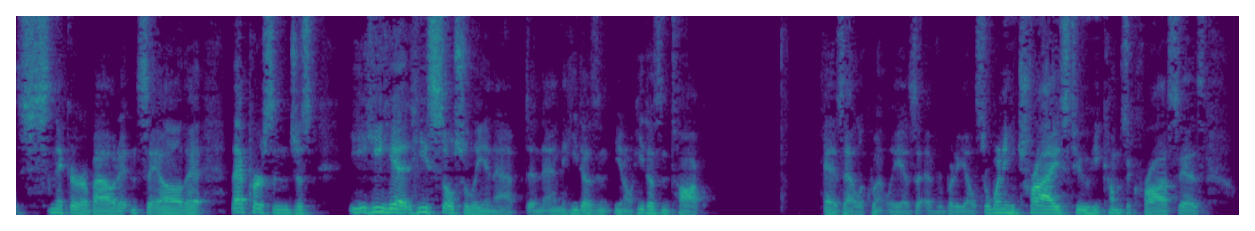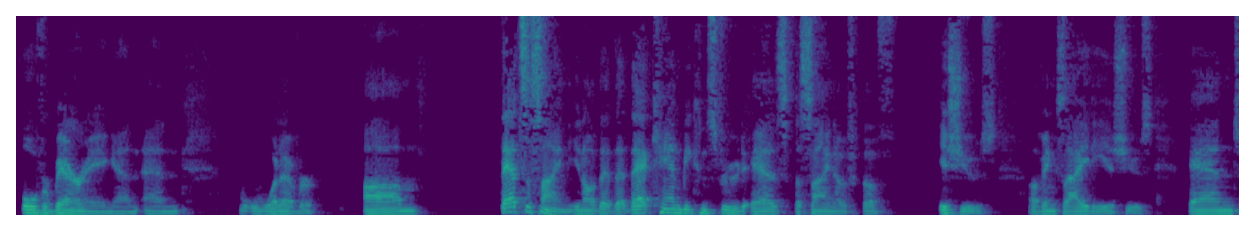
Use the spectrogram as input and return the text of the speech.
snicker about it and say oh that that person just he, he had he's socially inept and and he doesn't you know he doesn't talk as eloquently as everybody else or when he tries to he comes across as overbearing and and whatever. Um, that's a sign, you know, that, that, that can be construed as a sign of, of issues, of anxiety issues. And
